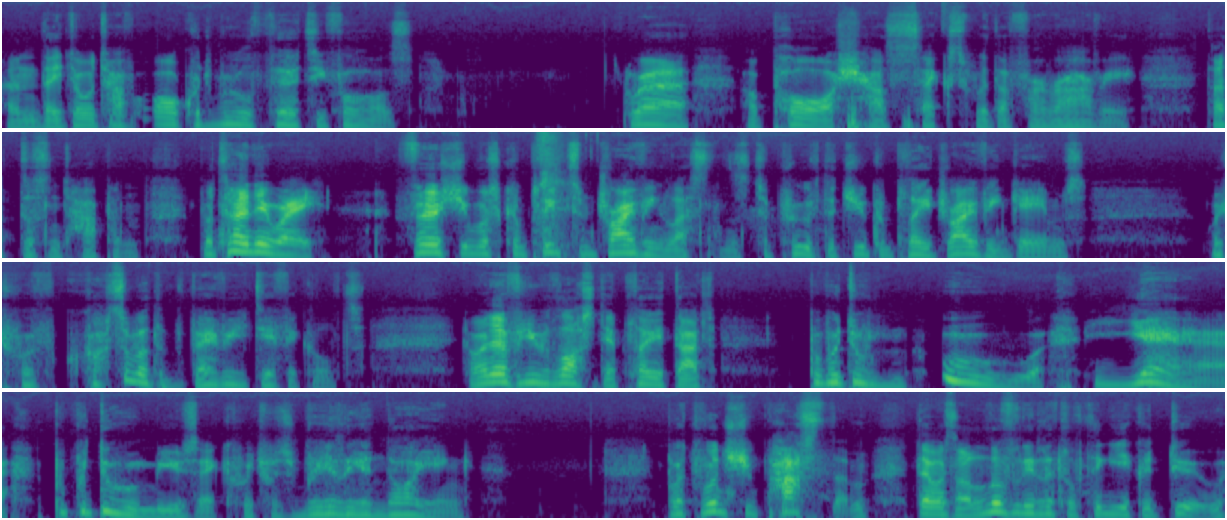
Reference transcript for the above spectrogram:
and they don't have awkward Rule 34s where a Porsche has sex with a Ferrari. That doesn't happen. But anyway, first you must complete some driving lessons to prove that you can play driving games, which were some of them very difficult. And whenever you lost, it played that boom, ooh, yeah, boom music, which was really annoying. But once you passed them, there was a lovely little thing you could do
